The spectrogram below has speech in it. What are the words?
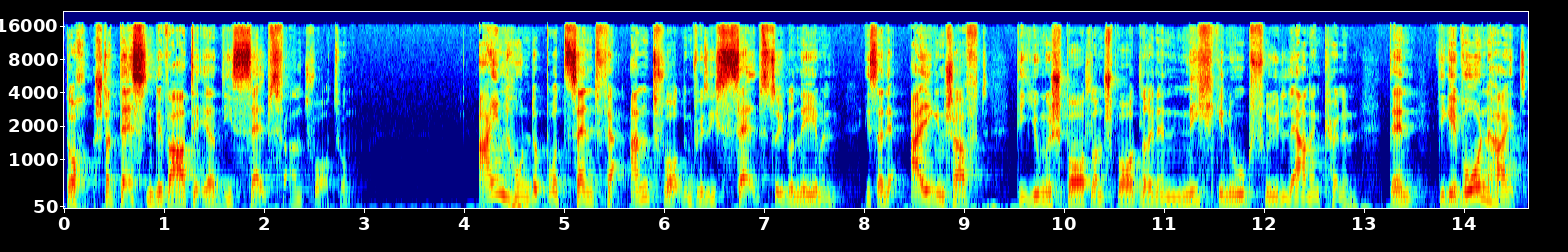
doch stattdessen bewahrte er die Selbstverantwortung. 100% Verantwortung für sich selbst zu übernehmen, ist eine Eigenschaft, die junge Sportler und Sportlerinnen nicht genug früh lernen können. Denn die Gewohnheit,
